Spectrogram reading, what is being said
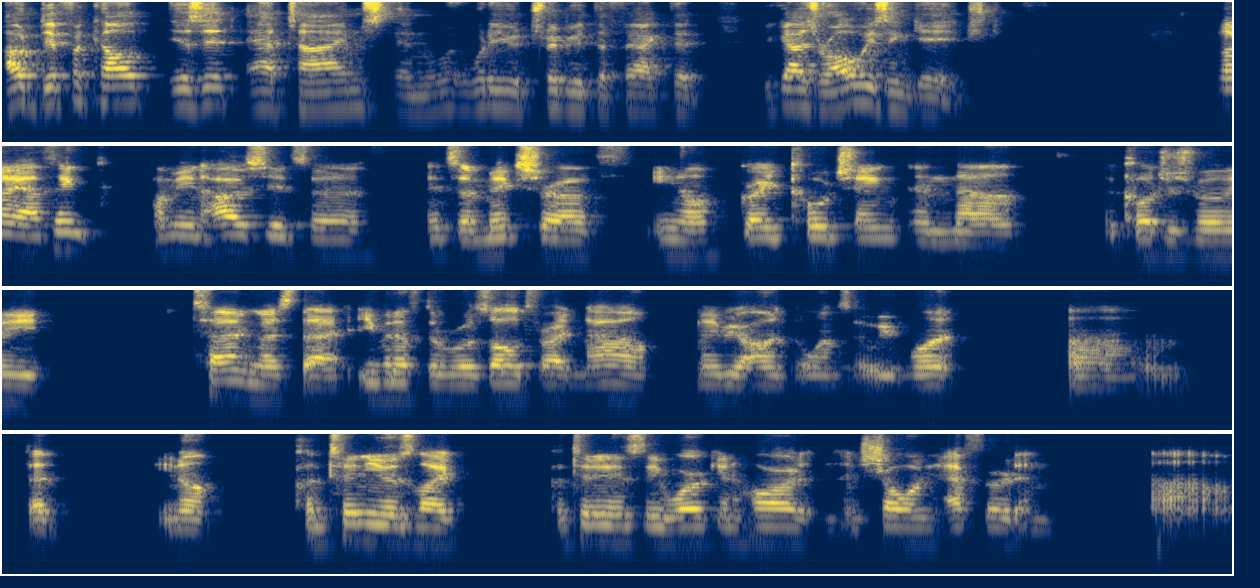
How difficult is it at times? And what, what do you attribute the fact that you guys are always engaged? No, yeah, I think, I mean, obviously it's a, it's a mixture of you know great coaching and uh, the coaches really telling us that even if the results right now maybe aren't the ones that we want, um, that you know continues like continuously working hard and showing effort and uh,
